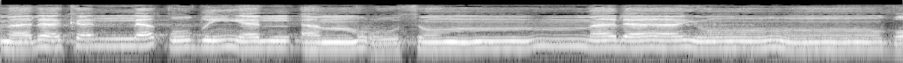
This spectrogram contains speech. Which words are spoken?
ملكا لقضي الأمر ثم لا ينظرون.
